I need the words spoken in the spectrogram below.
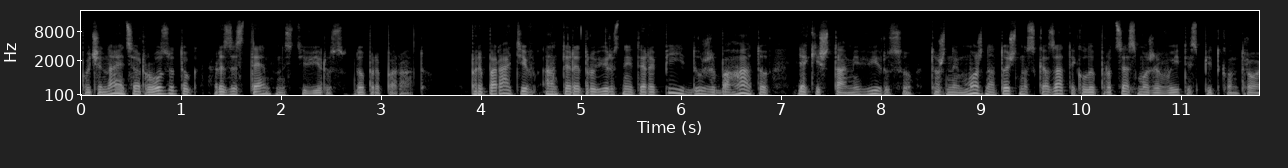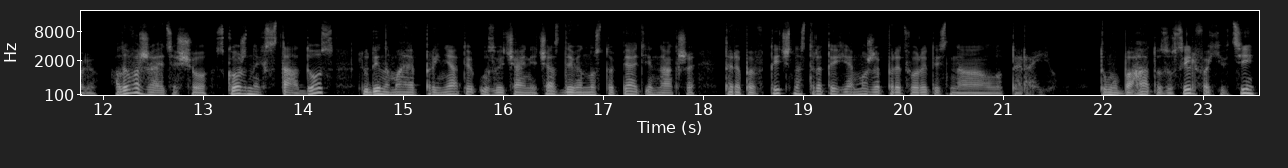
починається розвиток резистентності вірусу до препарату. Препаратів антиретровірусної терапії дуже багато, як і штамів вірусу, тож не можна точно сказати, коли процес може вийти з-під контролю. Але вважається, що з кожних 100 доз людина має прийняти у звичайний час 95, інакше терапевтична стратегія може перетворитись на лотерею. Тому багато зусиль фахівці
